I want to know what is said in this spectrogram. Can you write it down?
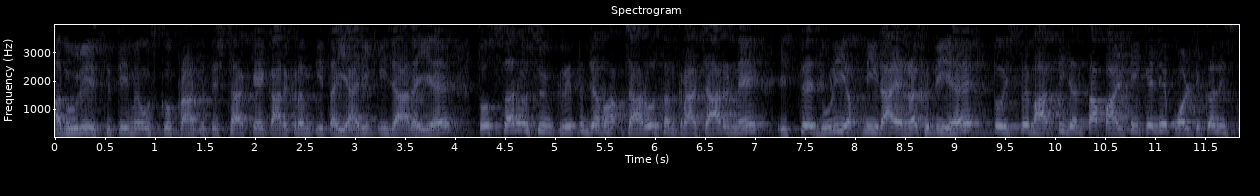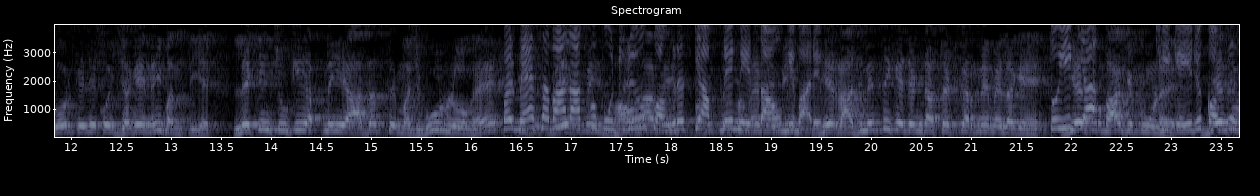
अधूरी स्थिति में उसको प्राण प्रतिष्ठा के कार्यक्रम की तैयारी की जा रही है। तो सर्व स्वीकृत जब चारों शंकराचार्य ने इससे जुड़ी अपनी राय रख दी है तो इस पे भारतीय जनता पार्टी के लिए पॉलिटिकल स्कोर के लिए कोई जगह नहीं बनती है। लेकिन चूँकि अपने ये आदत से मजबूर लोग हैं पर मैं सवाल आपको पूछ रही हूँ कांग्रेस के अपने नेताओं के बारे में। ये राजनीतिक एजेंडा सेट करने में लगे हैं। तो ये, ये दुर्भाग्यपूर्ण है। ये जो कांग्रेस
